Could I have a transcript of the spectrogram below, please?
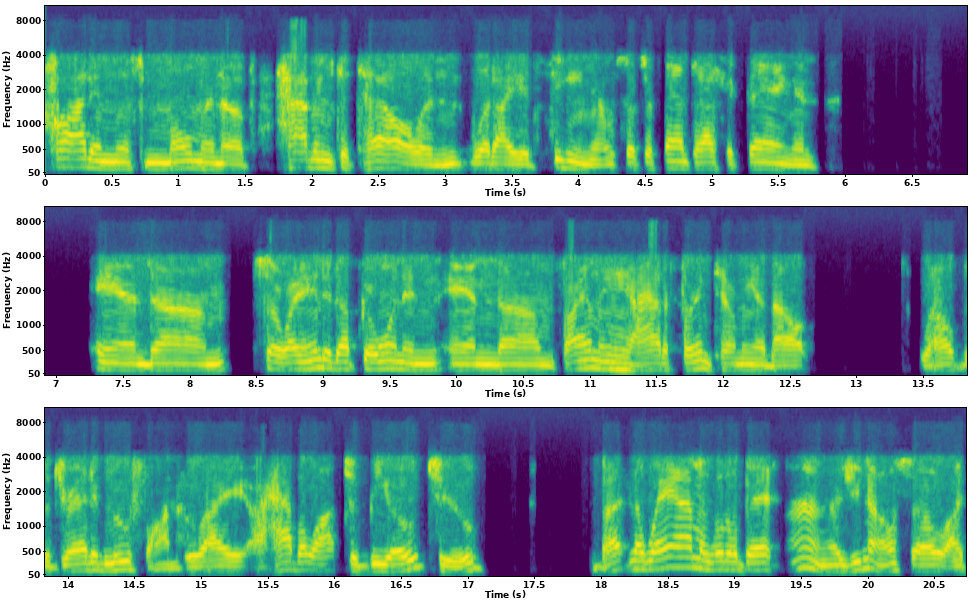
caught in this moment of having to tell and what I had seen. It was such a fantastic thing, and and um, so I ended up going and and um, finally I had a friend tell me about well the dreaded MUFON, who I, I have a lot to be owed to, but in a way I'm a little bit uh, as you know. So I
